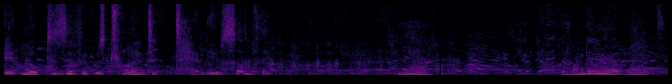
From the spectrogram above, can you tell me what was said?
It looked as if it was trying to tell you something. yeah. I wonder where it went.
